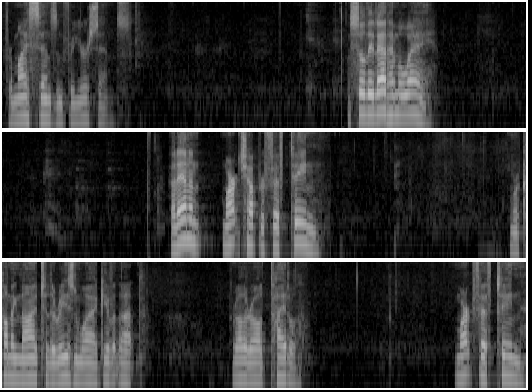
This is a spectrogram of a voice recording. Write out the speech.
For my sins and for your sins. So they led him away. And then in Mark chapter 15, we're coming now to the reason why I gave it that rather odd title. Mark 15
